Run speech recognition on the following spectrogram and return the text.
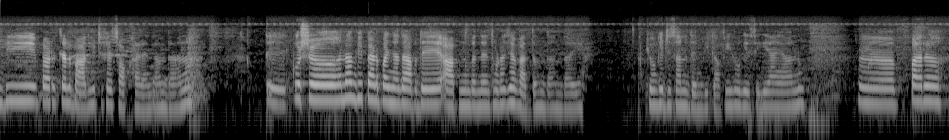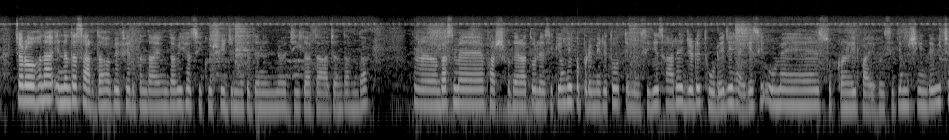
ਵੀ ਪਰ ਚੱਲ ਬਾਅਦ ਵਿੱਚ ਫਿਰ ਸੌਖਾ ਰਹਿੰਦਾ ਹੁੰਦਾ ਹੈ ਨਾ ਅਤੇ ਕੁਛ ਹੈ ਨਾ ਵੀ ਭੈਣ ਭਾਈਆਂ ਦਾ ਆਪਦੇ ਆਪ ਨੂੰ ਬੰਦੇ ਨੂੰ ਥੋੜ੍ਹਾ ਜਿਹਾ ਵੱਧ ਹੁੰਦਾ ਹੁੰਦਾ ਏ। ਕਿਉਂਕਿ ਜੀ ਸਾਨੂੰ ਦਿਨ ਵੀ ਕਾਫੀ ਹੋ ਗਏ ਸੀਗੇ ਆਇਆਂ ਨੂੰ ਪਰ ਚਲੋ ਹੈ ਨਾ ਇਹਨਾਂ ਦਾ ਸਰਦਾ ਹੋਵੇ, ਫਿਰ ਬੰਦਾ ਐਂ ਹੁੰਦਾ ਵੀ ਹੱਸੀ ਖੁਸ਼ੀ ਜਿੰਨੇ ਕੁ ਦਿਨ ਜੀਅ ਕਰਦਾ ਆ ਜਾਂਦਾ ਹੁੰਦਾ। ਬਸ ਮੈਂ ਫਰਸ਼ ਵਗੈਰਾ ਧੋ ਲਿਆ ਸੀ, ਕਿਉਂਕਿ ਕੱਪੜੇ ਮੇਰੇ ਧੋਤੇ ਹੋਏ ਸੀਗੇ ਸਾਰੇ, ਜਿਹੜੇ ਥੋੜ੍ਹੇ ਜਿਹੇ ਹੈਗੇ ਸੀ, ਉਹ ਮੈਂ ਸੁੱਕਣ ਲਈ ਪਾਏ ਹੋਏ ਸੀਗੇ ਮਸ਼ੀਨ ਦੇ ਵਿੱਚ।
